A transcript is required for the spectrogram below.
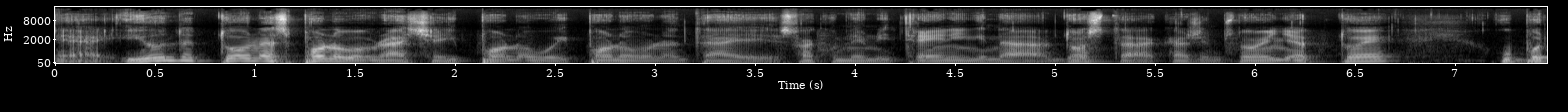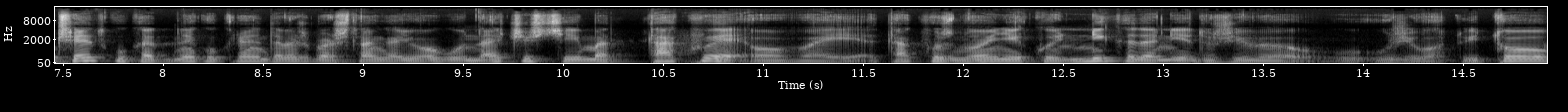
E, I onda to nas ponovo vraća i ponovo i ponovo na taj svakodnevni trening, na dosta, kažem, znojenja. To je U početku kad neko krene da vežba štanga jogu, najčešće ima takve, ovaj, takvo znojenje koje nikada nije doživeo u, u životu. I to,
